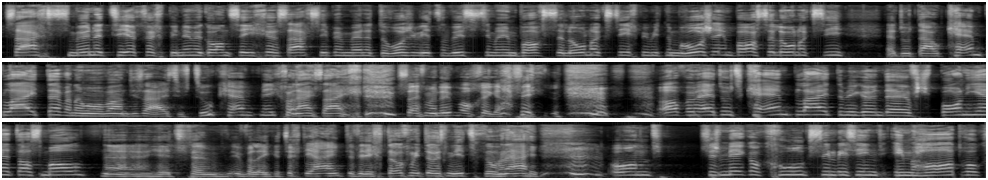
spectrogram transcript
sechs Monaten circa, ich bin nicht mehr ganz sicher, sechs, sieben Monate, der Roger wird es noch wissen, sind wir in Barcelona gewesen. Ich bin mit dem Roger in Barcelona gewesen. Er tut auch Camp leiten, wenn er mal das Eis auf Zugcamp mitkommt. Nein, sag ich, das darf man nicht machen, gell. Aber er tut Camp leiten, wir gehen auf Spanien das mal. Nein, jetzt ähm, überlegen sich die einen vielleicht doch mit uns mitzukommen. Nein. Und es war mega cool gewesen. Wir sind im Hardrock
